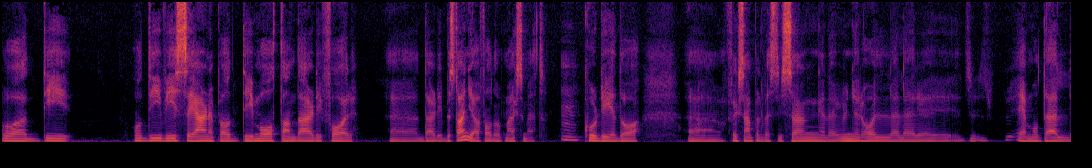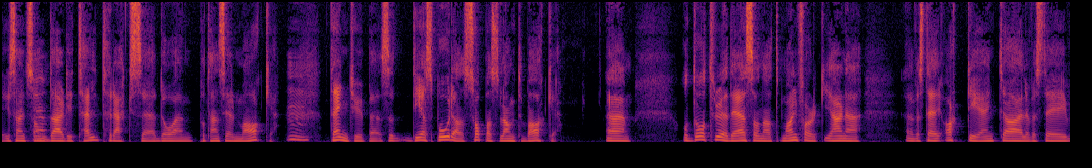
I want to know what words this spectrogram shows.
og, de, og de viser gjerne på de måtene der de får uh, Der de bestandig har fått oppmerksomhet. mm, Hvor de da uh, F.eks. hvis de synger eller underholder eller eh, er modell? Sånn, Ja. der de tiltrekker seg da en potensiell make mm, den type. Så de har spora såpass langt tilbake. Um, og da tror jeg det er sånn at mannfolk gjerne, eh, hvis det er ei artig jente, eller hvis det er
